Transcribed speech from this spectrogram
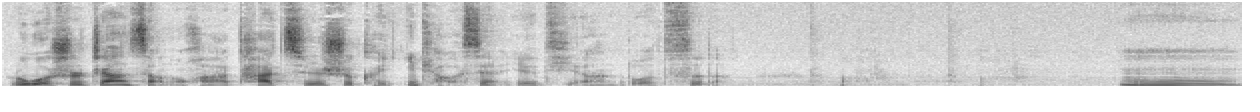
如果是这样想的话，他其实是可以一条线也体验很多次的。嗯，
